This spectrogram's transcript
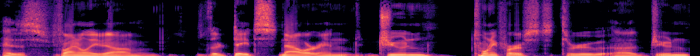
has finally, um, their dates now are in June 21st through uh, June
